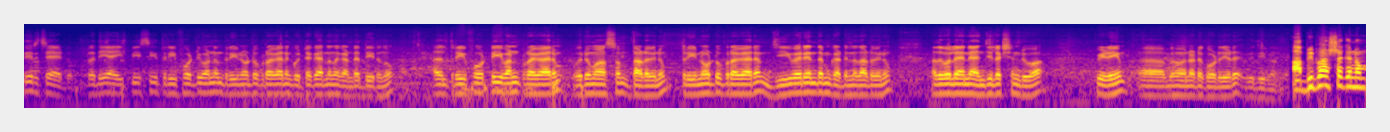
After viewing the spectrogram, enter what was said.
തീർച്ചയായിട്ടും. പ്രതി I P C three forty വണ്ണും ത്രീ നോട്ട് പ്രകാരം കുറ്റക്കാരനെന്ന് കണ്ടെത്തിയിരുന്നു. അതിൽ ത്രീ ഫോർട്ടി വൺ പ്രകാരം ഒരു മാസം തടവിനും ത്രീ നോട്ട് പ്രകാരം ജീവപര്യന്തം കഠിന തടവിനും അതുപോലെ തന്നെ അഞ്ച് ലക്ഷം രൂപ പിഴയും ബഹുമാനപ്പെട്ട കോടതിയുടെ വിധിയിലുണ്ട്. അഭിഭാഷകനും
